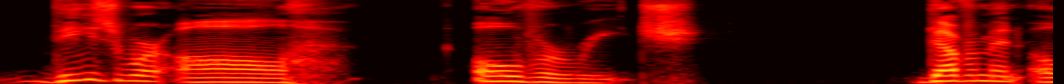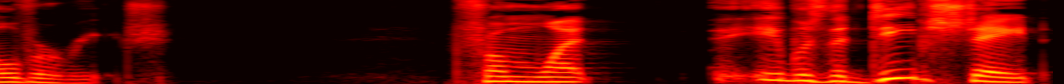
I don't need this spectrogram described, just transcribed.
these were all overreach, government overreach. From what it was the deep state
